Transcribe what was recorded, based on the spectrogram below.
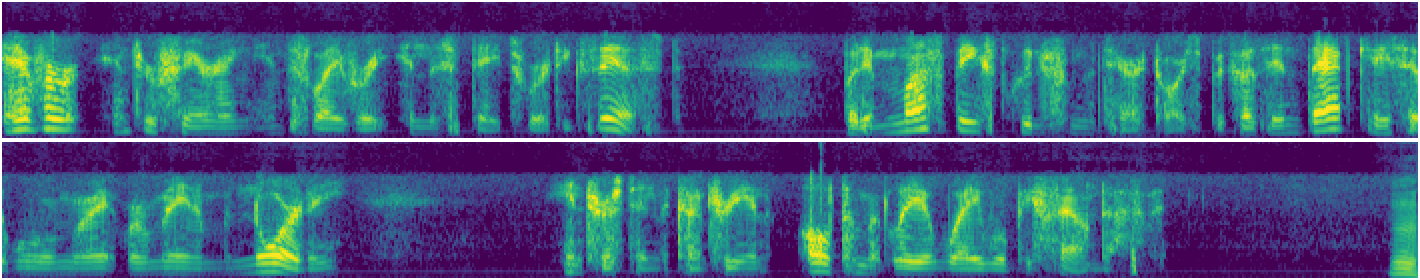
ever interfering in slavery in the states where it exists. But it must be excluded from the territories because, in that case, it will remain a minority interest in the country, and ultimately a way will be found out of it. Hmm.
